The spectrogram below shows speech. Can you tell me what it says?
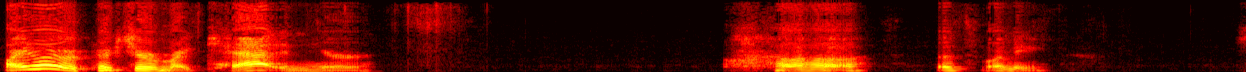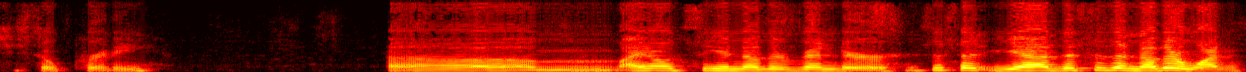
Why do I have a picture of my cat in here? That's funny. She's so pretty. Um, I don't see another vendor. Is this a, yeah, this is another one.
